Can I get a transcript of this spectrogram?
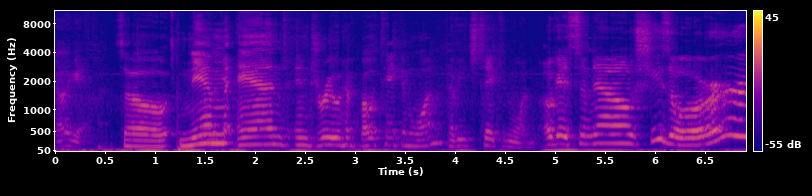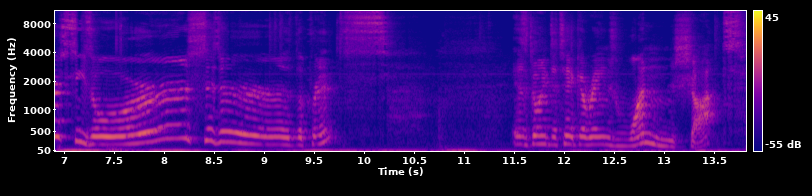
Again. So Nym and N'Dru have both taken one. Have each taken one. Okay, so now Xizor, Caesar, Scissor the Prince is going to take a range one shot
